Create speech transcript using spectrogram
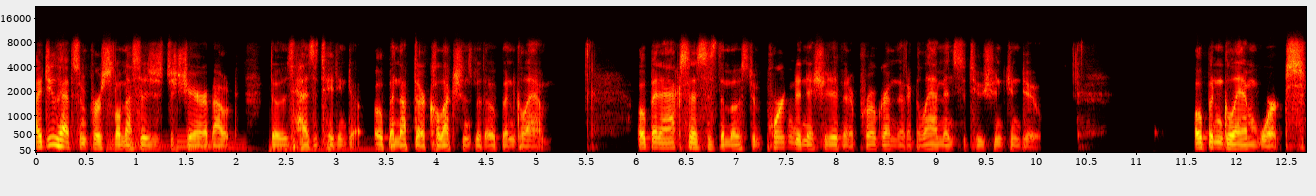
I do have some personal messages to share about those hesitating to open up their collections with Open GLAM. Open access is the most important initiative in a program that a GLAM institution can do. Open GLAM works.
